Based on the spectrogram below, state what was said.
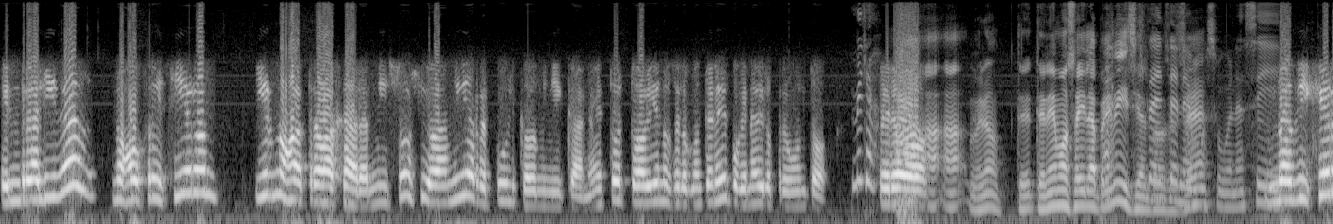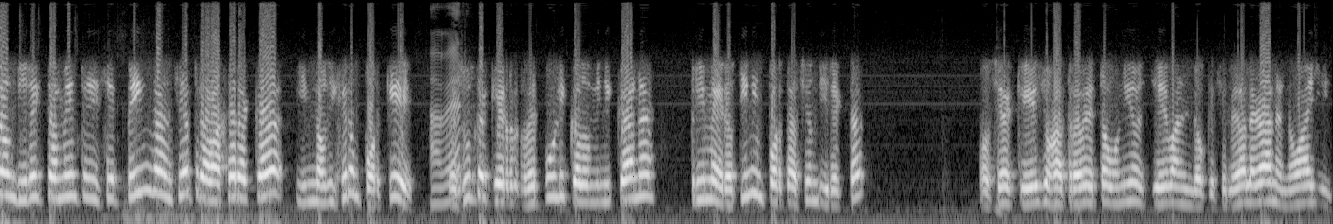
En realidad nos ofrecieron irnos a trabajar a mi socio, a mí, a República Dominicana. Esto todavía no se lo conté a nadie porque nadie lo preguntó. Mira, Pero Ah, ah, bueno, te- tenemos ahí la primicia ahí entonces. ¿eh? tenemos una, sí. nos dijeron directamente, dice, vénganse a trabajar acá y nos dijeron por qué. A ver. Resulta que República Dominicana, primero, tiene importación directa, o sea que ellos a través de Estados Unidos llevan lo que se les da la gana, no hay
